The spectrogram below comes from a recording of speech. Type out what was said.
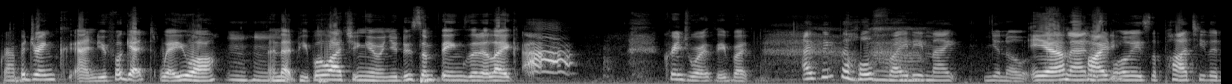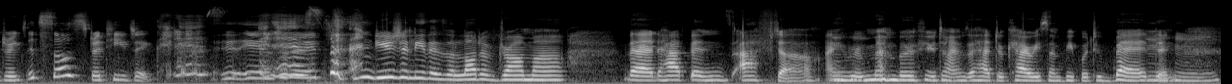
grab a drink and you forget where you are Mhm. and that people are watching you and you do some things that are like ah cringeworthy but I think the whole Friday night, you know, Yeah, is always the party, the drinks. It's so strategic. it is It is. It is. and usually there's a lot of drama that happens after. I Mhm. remember a few times I had to carry some people to bed and Mhm.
